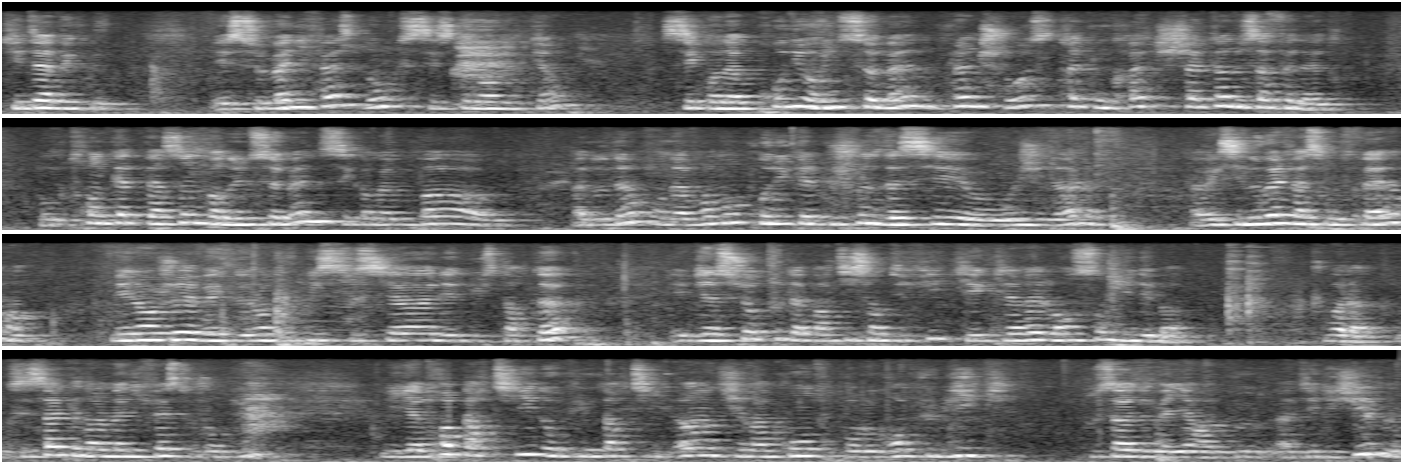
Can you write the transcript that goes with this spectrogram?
qui étaient avec nous. Et ce manifeste, donc, c'est ce qui est dans le bouquin, c'est qu'on a produit en une semaine plein de choses très concrètes, chacun de sa fenêtre. Donc 34 personnes pendant une semaine, c'est quand même pas euh, anodin. On a vraiment produit quelque chose d'assez euh, original, avec ces nouvelles façons de faire, mélangées avec de l'entreprise sociale et du start-up, et bien sûr toute la partie scientifique qui éclairait l'ensemble du débat. Voilà, donc c'est ça qui est dans le manifeste aujourd'hui. Il y a trois parties, donc une partie 1 qui raconte pour le grand public tout ça de manière un peu intelligible,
